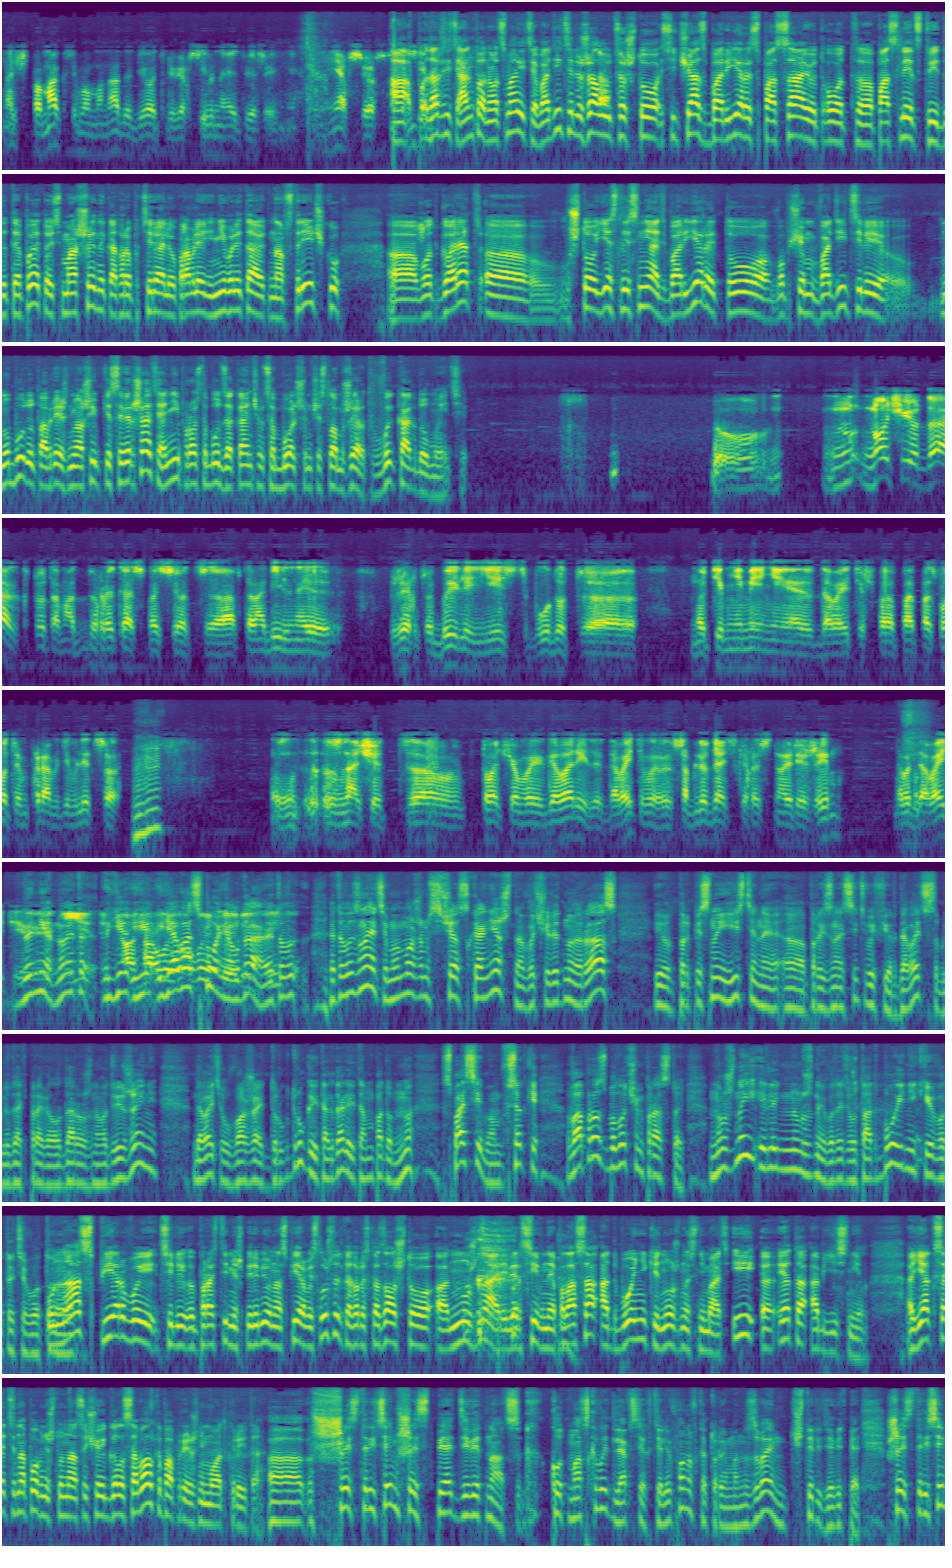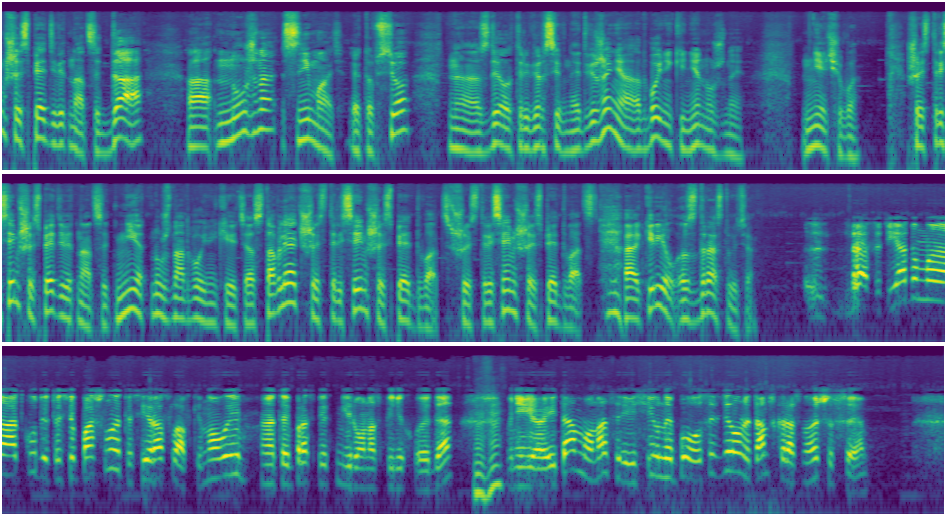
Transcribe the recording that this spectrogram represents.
Значит, по максимуму надо делать реверсивное движение. У меня все. А, Спасибо. подождите, Антон, а вот смотрите, водители жалуются, да. что сейчас барьеры спасают от э, последствий ДТП, то есть машины, которые потеряли управление, не вылетают на встречку. Э, вот говорят, э, что если снять барьеры, то, в общем, водители ну, будут по-прежнему ошибки совершать, они просто будут заканчиваться большим числом жертв. Вы как думаете? Ночью, да, кто там от дурака спасет. Автомобильные жертвы были, есть, будут. Э, но, тем не менее, давайте посмотрим правде в лицо. Угу. Значит, э, то, о чем вы говорили, давайте вы соблюдать скоростной режим – вот давайте. Ну нет, ну это я, а, я, а я вас понял, да. Это, это вы знаете, мы можем сейчас, конечно, в очередной раз прописные истины э, произносить в эфир. Давайте соблюдать правила дорожного движения, давайте уважать друг друга и так далее и тому подобное. Но спасибо. Все-таки вопрос был очень простой. Нужны или не нужны вот эти вот отбойники, вот эти вот... У э... нас первый, теле... прости, Миш, перебью, у нас первый слушатель, который сказал, что э, нужна реверсивная полоса, отбойники нужно снимать. И э, это объяснил. Я, кстати, напомню, что у нас еще и голосовалка по-прежнему открыта? 637-6519. А, код Москвы для всех телефонов, которые мы называем 495. 637-6519. Да, а, нужно снимать это все, а, сделать реверсивное движение, отбойники не нужны. Нечего. 637-6519. Нет, нужно отбойники эти оставлять. 637-6520. 637-6520. Кирилл, здравствуйте. Здравствуйте. Я думаю, откуда это все пошло, это с Ярославки новый, это проспект Мира у нас переходит, да, uh-huh. в нее. И там у нас ревесивные полосы сделаны, там скоростное шоссе.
